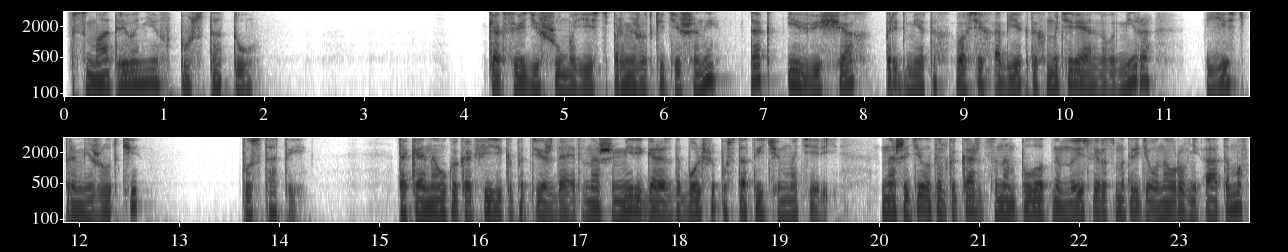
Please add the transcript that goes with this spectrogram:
Всматривание в пустоту. Как среди шума есть промежутки тишины, так и в вещах, предметах, во всех объектах материального мира – есть промежутки пустоты. Такая наука, как физика, подтверждает, в нашем мире гораздо больше пустоты, чем материи. Наше тело только кажется нам плотным, но если рассмотреть его на уровне атомов,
